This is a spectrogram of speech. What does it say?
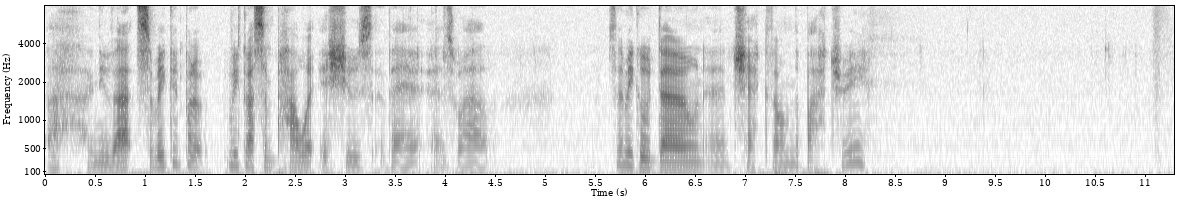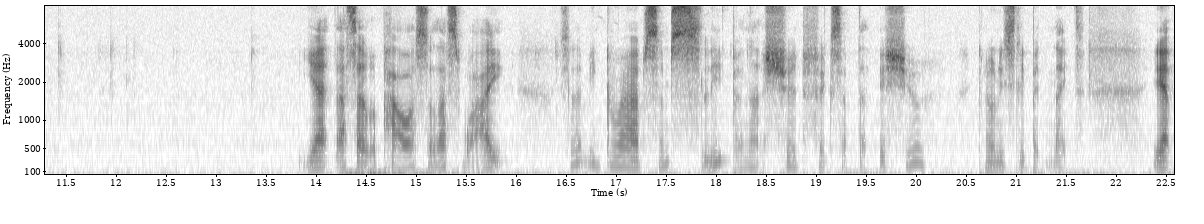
Uh, I knew that. So we could put. We've got some power issues there as well. So let me go down and check on the battery. Yeah, that's out of power, so that's why. So let me grab some sleep, and that should fix up that issue. Can only sleep at night. Yep.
